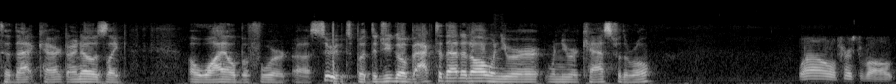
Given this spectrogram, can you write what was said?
to that character? I know it was like a while before uh, Suits, but did you go back to that at all when you were when you were cast for the role? Well, first of all,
